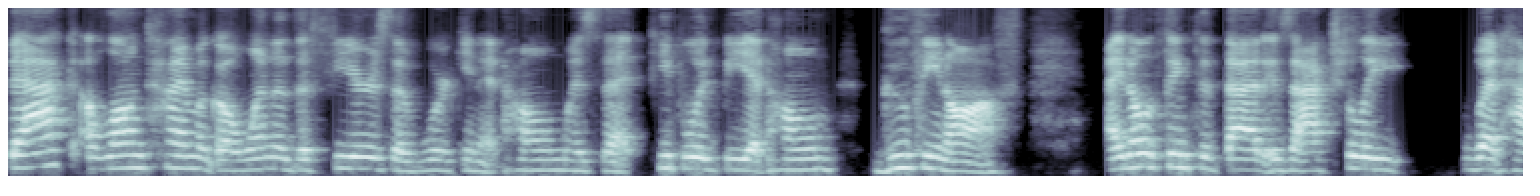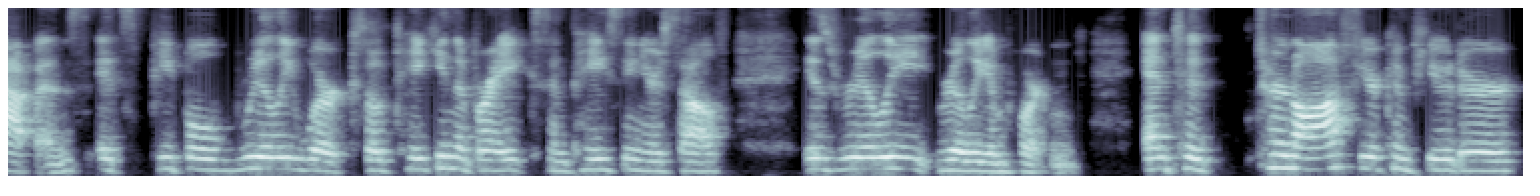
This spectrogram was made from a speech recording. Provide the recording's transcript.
back a long time ago, one of the fears of working at home was that people would be at home goofing off. I don't think that that is actually what happens. It's people really work. So taking the breaks and pacing yourself is really, really important. And to turn off your computer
